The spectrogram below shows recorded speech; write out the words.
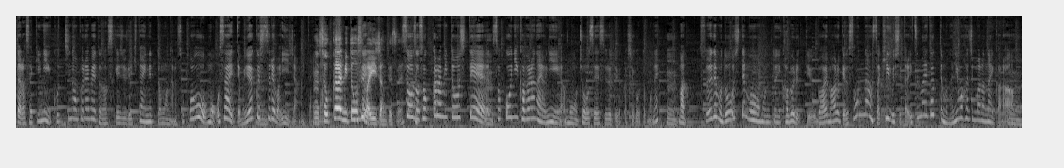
たら先にこっちのプライベートのスケジュール行きたいねって思うならそこをもう抑えても予約すればいいじゃんみたいな、うん、そっから見通せばいいじゃんですね。そうそうそこから見通して、うん。そこに被らないようにもう調整するというか仕事もね。うん。まあそれでもどうしても本当に被るっていう場合もあるけどそんなんさ危惧してたらいつまでたっても何も始まらないから、っうん。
